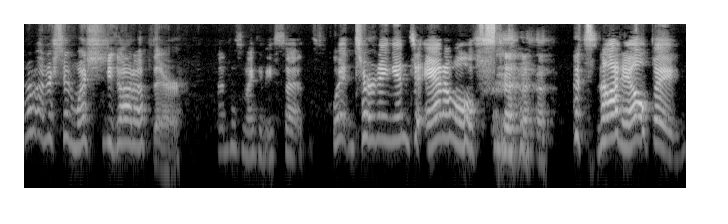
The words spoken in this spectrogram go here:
I don't understand why she got up there. That doesn't make any sense. Quit turning into animals. it's not helping.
